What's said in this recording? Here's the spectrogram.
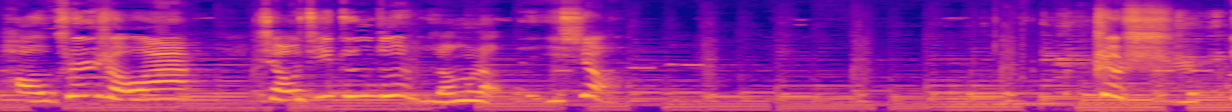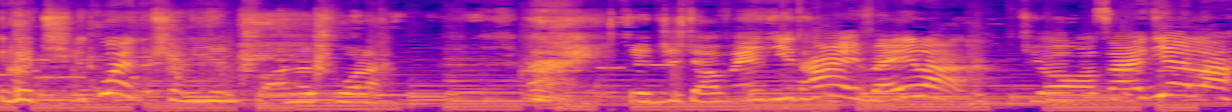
好身手啊！小鸡墩墩冷冷的一笑。这时，一个奇怪的声音传了出来：“哎，这只小飞机太肥了，就要再见了。”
